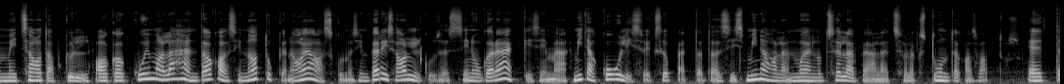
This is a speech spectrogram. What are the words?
meid saadab küll. aga kui ma lähen tagasi natukene ajas, kui me siin päris alguses sinuga rääkisime, mida koolis võiks õpetada, siis mina olen mõelnud selle peale, et see oleks tundekasvatus. et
